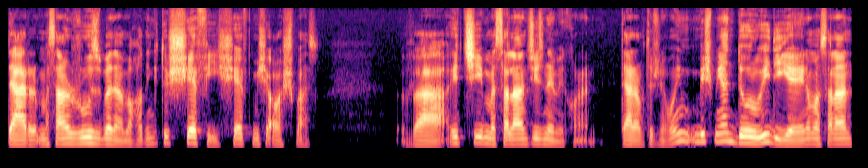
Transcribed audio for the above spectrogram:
در مثلا روز بدم به خاطر اینکه تو شفی. شف میشه آشپز. و هیچی مثلا چیز نمی‌کنن. در رابطه این بهش میگن درویی دیگه. اینو مثلا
